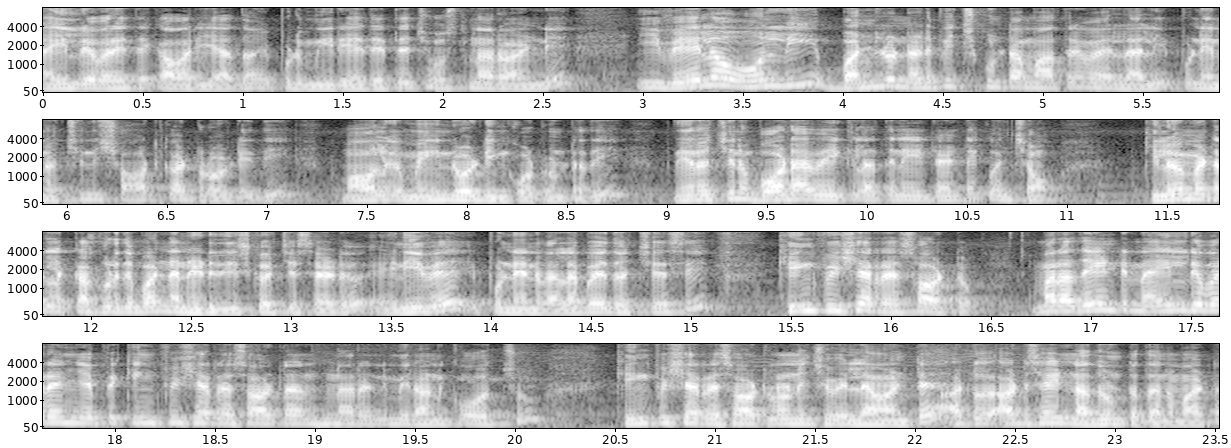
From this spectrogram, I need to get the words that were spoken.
నైల్ రివర్ అయితే కవర్ చేద్దాం. ఇప్పుడు మీరు ఏదైతే చూస్తున్నారో అండి ఈ వేలో ఓన్లీ బండ్లు నడిపించుకుంటా మాత్రమే వెళ్ళాలి. ఇప్పుడు నేను వచ్చింది షార్ట్ కట్ రోడ్ ఇది. మామూలుగా మెయిన్ రోడ్ ఇంకోటి ఉంటుంది. నేను వచ్చిన బోడా వెహికల్ అతను ఏంటంటే కొంచెం కిలోమీటర్ల కకృతి బండి నన్ను ఇటు తీసుకొచ్చేసాడు. ఎనీవే ఇప్పుడు నేను వెళ్ళబోయేది వచ్చేసి కింగ్ ఫిషర్ రెసార్ట్ మరి అదేంటి నైల్ రివర్ అని చెప్పి కింగ్ ఫిషర్ రెసార్ట్ అంటున్నారని మీరు అనుకోవచ్చు. కింగ్ ఫిషర్ రిసార్ట్లో నుంచి వెళ్ళామంటే అటు అటు సైడ్ నది ఉంటుంది అనమాట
